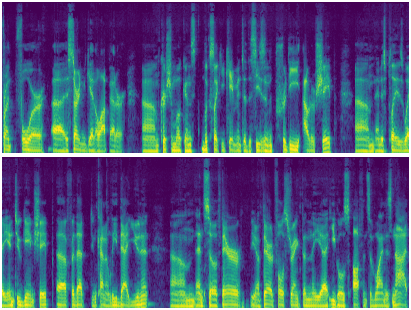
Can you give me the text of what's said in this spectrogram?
front four uh, is starting to get a lot better. Um, Christian Wilkins looks like he came into the season pretty out of shape um, and has played his way into game shape uh, for that and kind of lead that unit. Um, and so if they're you know if they're at full strength and the uh, Eagles' offensive line is not,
